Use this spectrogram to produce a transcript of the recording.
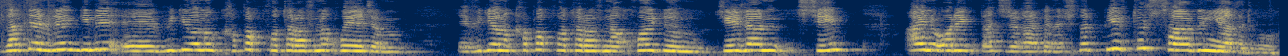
Zaten rengini e, videonun kapak fotoğrafına koyacağım. E, videonun kapak fotoğrafına koyduğum ceylan çiçeğim aynı o renkte açacak arkadaşlar. Bir tür sardunyadır bu.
